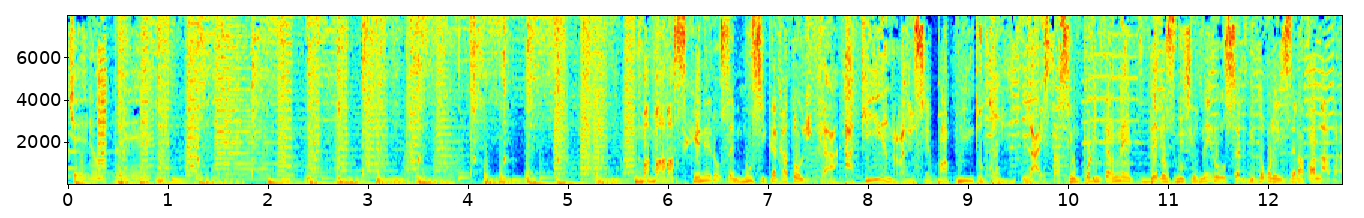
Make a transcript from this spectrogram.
quiero Más géneros en música católica, aquí en radiocepa.com, la estación por internet de los misioneros servidores de la palabra.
